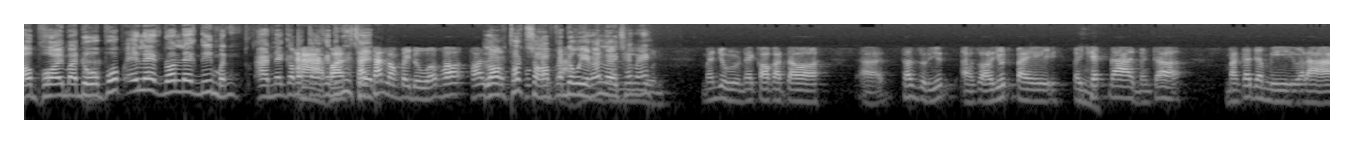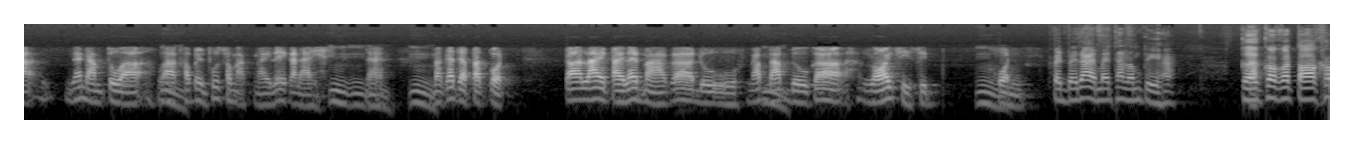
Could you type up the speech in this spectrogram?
เอาโพยมาดูปุ๊บไอ้เลขโน้นเลขนี้เหมือนอ่านในกรรมการคอ่ดีพิเศษ ท่านลองไปดูว่าเพราะเพราะลองเลขทดสอบกันดูอย่างนั้นเลยใช่ไหม มันอยู่ในกกตอ่าท่านสุรยุทธ์อ่าสรยุทธ์ไปไปเช็คได้มันก็มันก็จะมีเวลาแนะนำตัวว่าอืมเขาเป็นผู้สมัครหมายเลขอะไรอืมอืมนะอืม มันก็จะปรากฏ ก็ไล่ไปไล่มาก็ดูนับอืมนับดูก็ร้อยสี่สิบอืมคน เป็นไปได้ไหมท่านรัฐมนตรีฮะ เกิดกกตเขา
